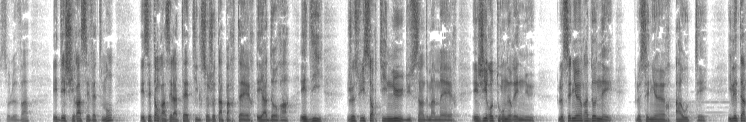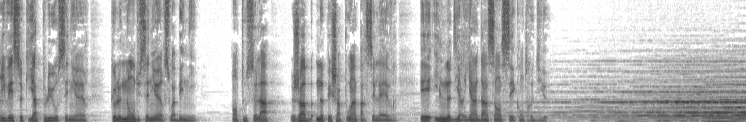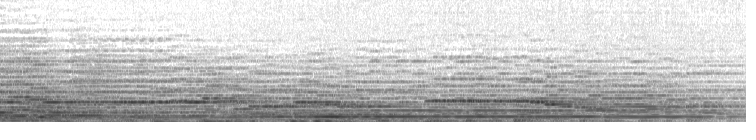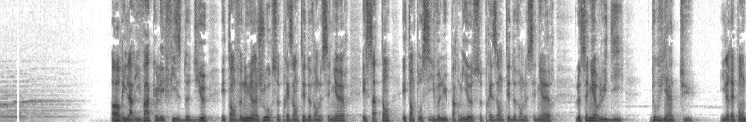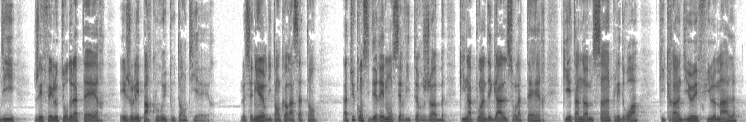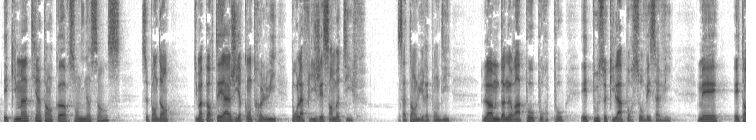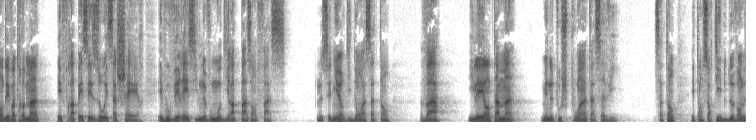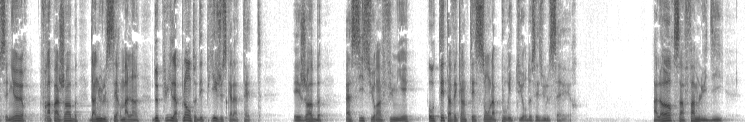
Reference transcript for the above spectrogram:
se leva et déchira ses vêtements, et s'étant rasé la tête, il se jeta par terre et adora, et dit, Je suis sorti nu du sein de ma mère, et j'y retournerai nu. Le Seigneur a donné, le Seigneur a ôté. Il est arrivé ce qui a plu au Seigneur, que le nom du Seigneur soit béni. En tout cela, Job ne pécha point par ses lèvres, et il ne dit rien d'insensé contre Dieu. Or il arriva que les fils de Dieu, étant venus un jour se présenter devant le Seigneur, et Satan étant aussi venu parmi eux se présenter devant le Seigneur, le Seigneur lui dit, D'où viens-tu? Il répondit, J'ai fait le tour de la terre, et je l'ai parcouru tout entière. Le Seigneur dit encore à Satan, As-tu considéré mon serviteur Job, qui n'a point d'égal sur la terre, qui est un homme simple et droit, qui craint Dieu et fuit le mal, et qui maintient encore son innocence Cependant, tu m'as porté à agir contre lui pour l'affliger sans motif. Satan lui répondit, L'homme donnera peau pour peau et tout ce qu'il a pour sauver sa vie. Mais étendez votre main et frappez ses os et sa chair, et vous verrez s'il ne vous maudira pas en face. Le Seigneur dit donc à Satan, Va, il est en ta main, mais ne touche point à sa vie. Satan étant sorti de devant le Seigneur, frappa Job d'un ulcère malin, depuis la plante des pieds jusqu'à la tête. Et Job, assis sur un fumier, ôtait avec un tesson la pourriture de ses ulcères. Alors sa femme lui dit,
